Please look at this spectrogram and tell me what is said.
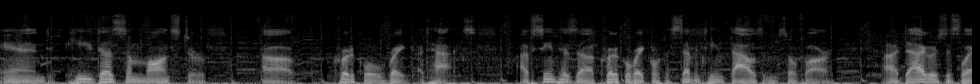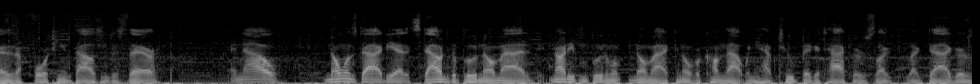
and he does some monster uh, critical rate attacks. I've seen his uh, critical rate go to 17,000 so far. Uh, daggers just landed at 14,000 just there. And now, no one's died yet. It's down to the blue nomad. Not even blue nomad can overcome that when you have two big attackers like like daggers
